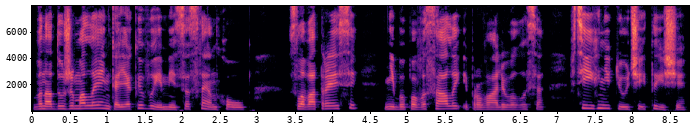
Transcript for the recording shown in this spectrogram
Вона дуже маленька, як і ви, місіс Сенхоуп. Слова Тресі ніби повисали і провалювалися в цій гнітючій тиші.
